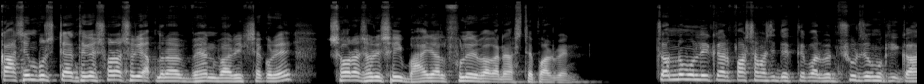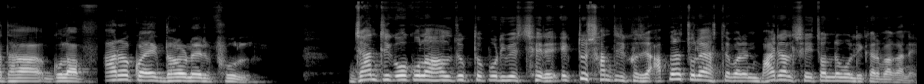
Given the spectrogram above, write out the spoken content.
কাশিমপুর স্ট্যান্ড থেকে সরাসরি আপনারা ভ্যান বা রিক্সা করে সরাসরি সেই ভাইরাল ফুলের বাগানে আসতে পারবেন। চন্দ্রমল্লিকার পাশাপাশি দেখতে পারবেন সূর্যমুখী গাধা, গোলাপ, আরও কয়েক ধরনের ফুল। যান্ত্রিক ও কোলাহলযুক্ত পরিবেশ ছেড়ে একটু শান্তির খোঁজে আপনারা চলে আসতে পারেন ভাইরাল সেই চন্দ্রমল্লিকার বাগানে।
